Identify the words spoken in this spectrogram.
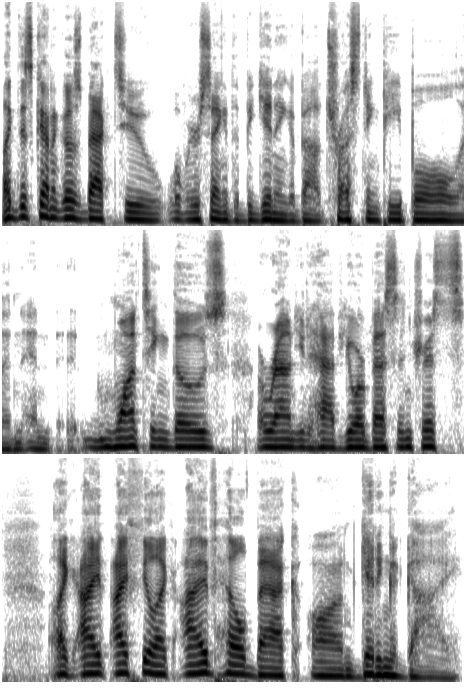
like this. Kind of goes back to what we were saying at the beginning about trusting people and and wanting those around you to have your best interests. Like I I feel like I've held back on getting a guy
